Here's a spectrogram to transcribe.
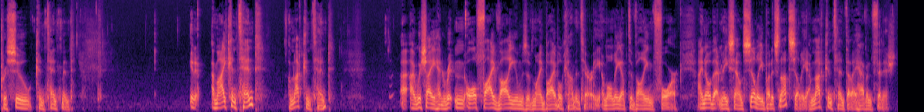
pursue contentment. You know, am I content? I'm not content. I, I wish I had written all five volumes of my Bible commentary. I'm only up to volume four. I know that may sound silly, but it's not silly. I'm not content that I haven't finished.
